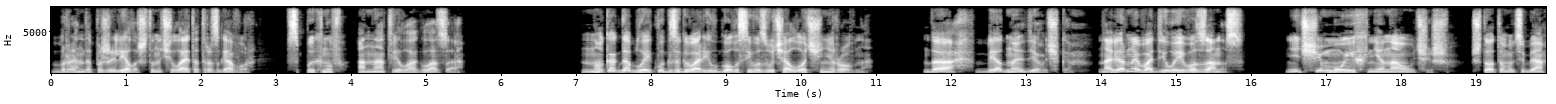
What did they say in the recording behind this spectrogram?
Бренда пожалела, что начала этот разговор. Вспыхнув, она отвела глаза. Но когда Блейклок заговорил, голос его звучал очень ровно. Да, бедная девочка. Наверное, водила его за нос. Ничему их не научишь. Что там у тебя?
